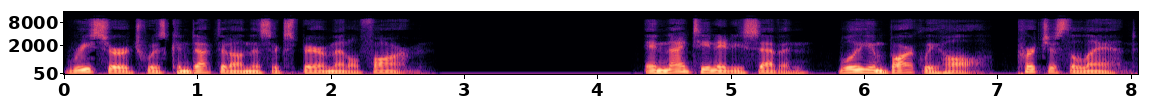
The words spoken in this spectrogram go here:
research was conducted on this experimental farm. In 1987, William Barclay Hall purchased the land.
